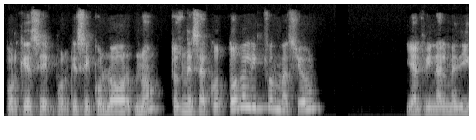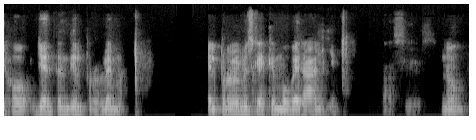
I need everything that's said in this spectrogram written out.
¿Por qué ese, por qué ese color? ¿No? Entonces me sacó toda la información y al final me dijo, ya entendí el problema. El problema es que hay que mover a alguien. Así es. ¿No?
